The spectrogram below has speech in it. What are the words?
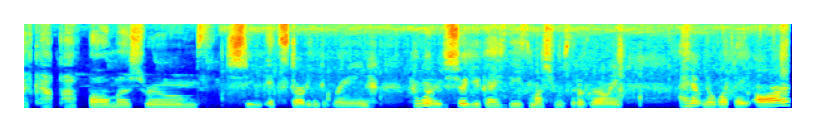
I've got puffball mushrooms. Shoot, it's starting to rain. I wanted to show you guys these mushrooms that are growing. I don't know what they are.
